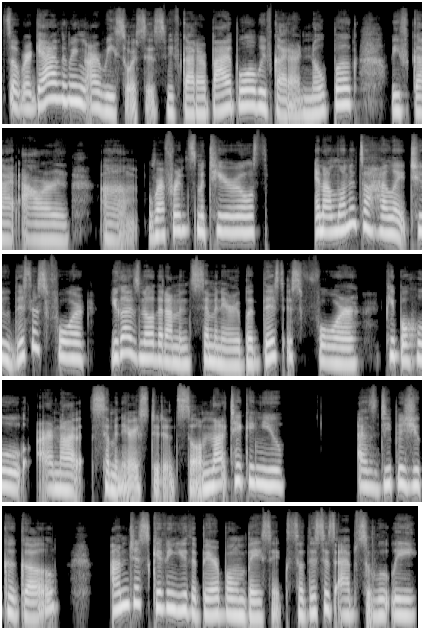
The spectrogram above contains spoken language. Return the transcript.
So we're gathering our resources. We've got our Bible, we've got our notebook, we've got our um, reference materials. And I wanted to highlight too, this is for, you guys know that I'm in seminary, but this is for people who are not seminary students. So I'm not taking you as deep as you could go. I'm just giving you the bare bone basics. So this is absolutely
